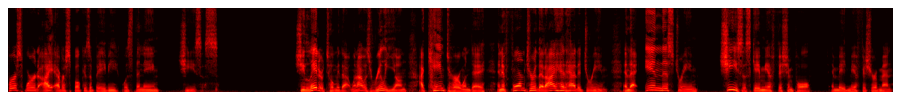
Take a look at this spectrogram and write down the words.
first word I ever spoke as a baby was the name Jesus. She later told me that when I was really young, I came to her one day and informed her that I had had a dream, and that in this dream, Jesus gave me a fishing pole and made me a fisher of men.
